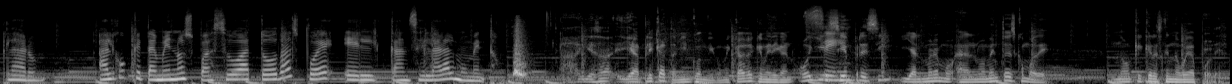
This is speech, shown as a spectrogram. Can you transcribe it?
Claro. Algo que también nos pasó a todas fue el cancelar al momento. Ay, eso y aplica también conmigo. Me caga que me digan, oye, Sí. siempre sí. Y al momento es como de, no, ¿qué crees que no voy a poder?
